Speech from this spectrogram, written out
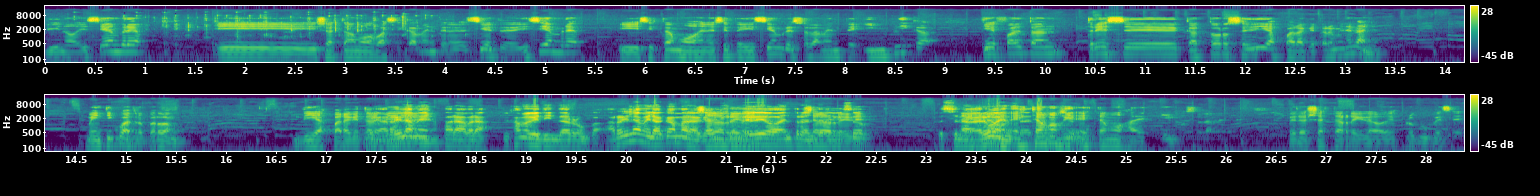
vino diciembre. Y ya estamos básicamente en el 7 de diciembre. Y si estamos en el 7 de diciembre solamente implica que faltan 13, 14 días para que termine el año. 24, perdón. Días para que termine Mira, arreglame, el año. pará, pará, déjame que te interrumpa. Arreglame la cámara Ya que yo me veo adentro del televisor. Es una Estamos- vergüenza. Estamos, estamos a destiempo solamente. Pero ya está arreglado, despreocúpese.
